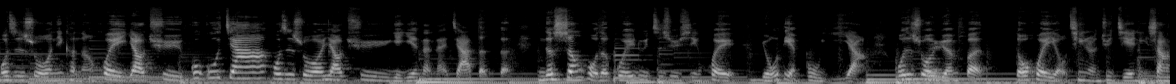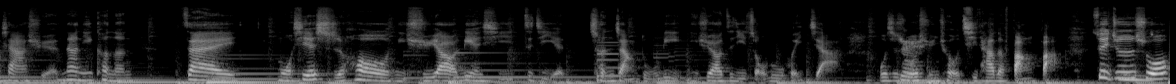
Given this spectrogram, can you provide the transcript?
或是说你可能会要去姑姑家，或是说要去爷爷奶奶家等等，你的生活的规律秩序性会有点不一样。或是说原本都会有亲人去接你上下学，那你可能在某些时候你需要练习自己也成长独立，你需要自己走路回家，或是说寻求其他的方法。所以就是说。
